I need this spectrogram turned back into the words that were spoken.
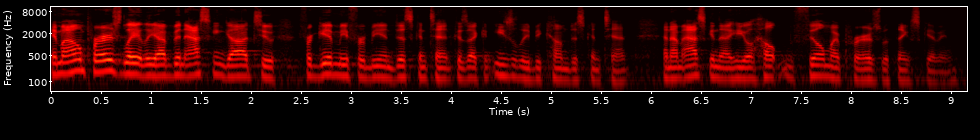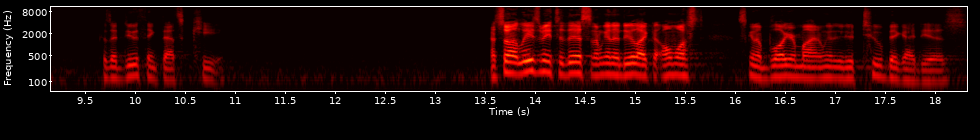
In my own prayers lately, I've been asking God to forgive me for being discontent because I can easily become discontent. And I'm asking that He'll help fill my prayers with thanksgiving because I do think that's key. And so it leads me to this, and I'm going to do like almost, it's going to blow your mind. I'm going to do two big ideas.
